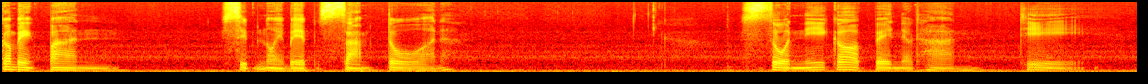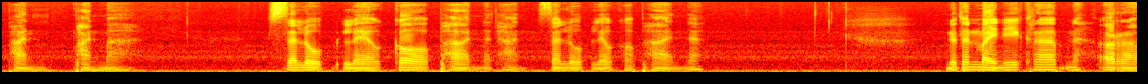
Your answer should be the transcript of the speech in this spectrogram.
ก็เบ่งปานสิบหน่วยแบบสามตัวนะ ส่วนนี้ก็เป็นแนวทางที่ผ่านผ่านมา สรุปแล้วก็ผ่านนะท่าน สรุปแล้วก็ผ่านนะเดี๋ยวท่านใหม่นี้ครับนะ เรา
